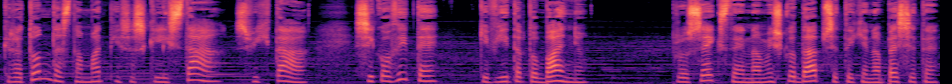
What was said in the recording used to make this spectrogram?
Κρατώντας τα μάτια σας κλειστά, σφιχτά, σηκωθείτε και βγείτε από το μπάνιο. Προσέξτε να μην σκοντάψετε και να πέσετε.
